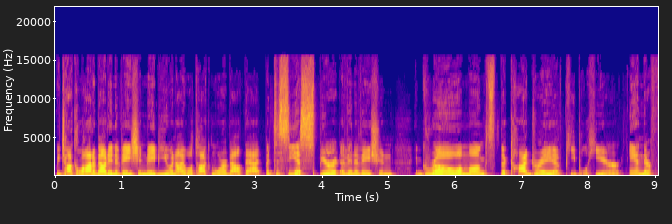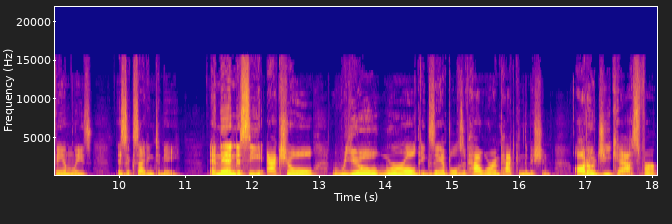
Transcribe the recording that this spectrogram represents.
We talk a lot about innovation. Maybe you and I will talk more about that. But to see a spirit of innovation grow amongst the cadre of people here and their families is exciting to me and then to see actual real world examples of how we're impacting the mission. Auto GCAS for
